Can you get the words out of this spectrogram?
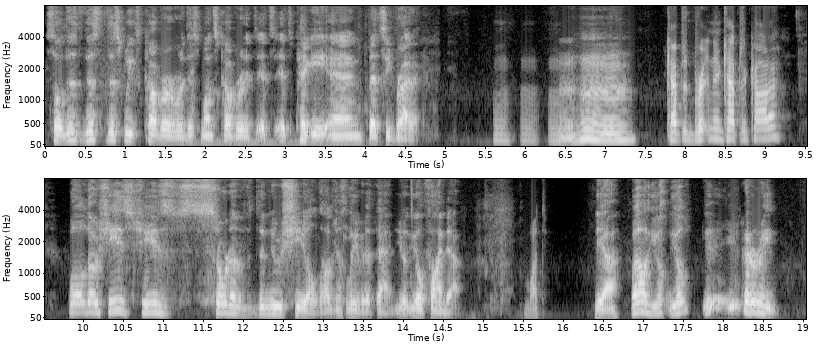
So this this this week's cover or this month's cover, it's it's, it's Peggy and Betsy Braddock. Mm, mm, mm. hmm Captain Britain and Captain Carter. Well, no, she's she's sort of the new Shield. I'll just leave it at that. You'll you'll find out. What? Yeah. Well, you'll you'll you, you got to read.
